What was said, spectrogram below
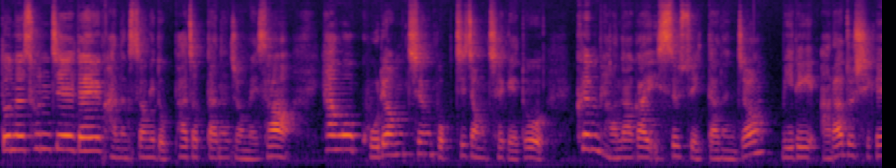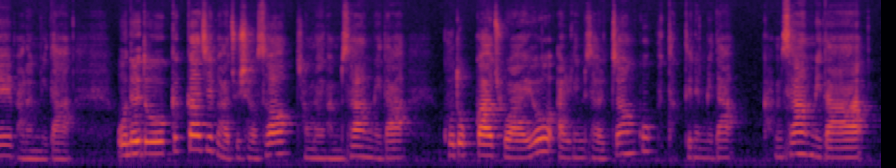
또는 손질될 가능성이 높아졌다는 점에서 향후 고령층 복지 정책에도 큰 변화가 있을 수 있다는 점 미리 알아두시길 바랍니다. 오늘도 끝까지 봐주셔서 정말 감사합니다. 구독과 좋아요, 알림 설정 꼭 부탁드립니다. 감사합니다.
